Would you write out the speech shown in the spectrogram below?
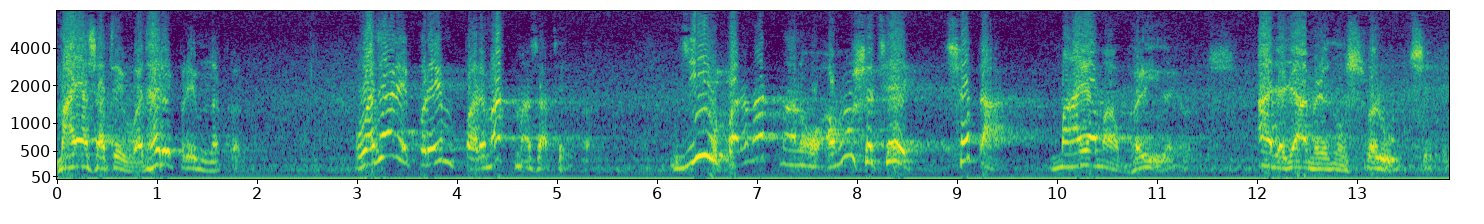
માયા સાથે વધારે પ્રેમ ન કરો. વધારે પ્રેમ પરમાત્મા સાથે. જીવ પરમાત્માનો અંશ છે, છતાં માયામાં ભળી ગયો આ રજામેળનું સ્વરૂપ છે.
